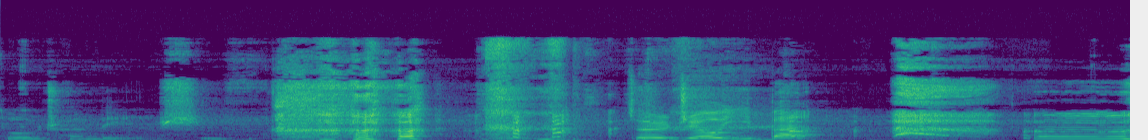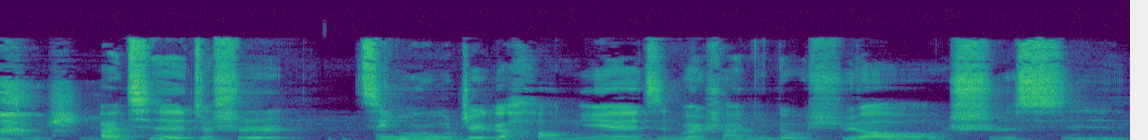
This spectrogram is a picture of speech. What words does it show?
做春饼的师傅，就是只有一半。就是，而且就是进入这个行业，基本上你都需要实习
